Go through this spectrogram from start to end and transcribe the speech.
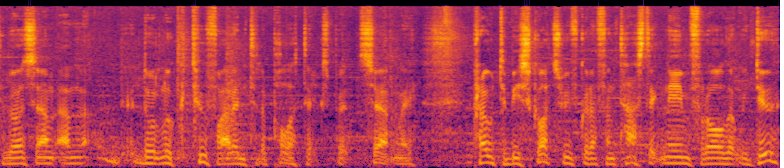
To be honest, I'm, I'm not, don't look too far into the politics, but certainly proud to be Scots. We've got a fantastic name for all that we do.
